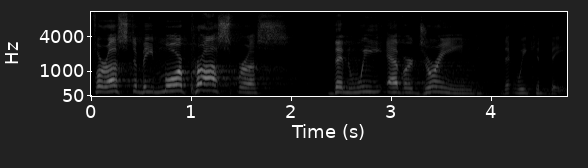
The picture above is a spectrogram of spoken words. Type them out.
For us to be more prosperous than we ever dreamed that we could be.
